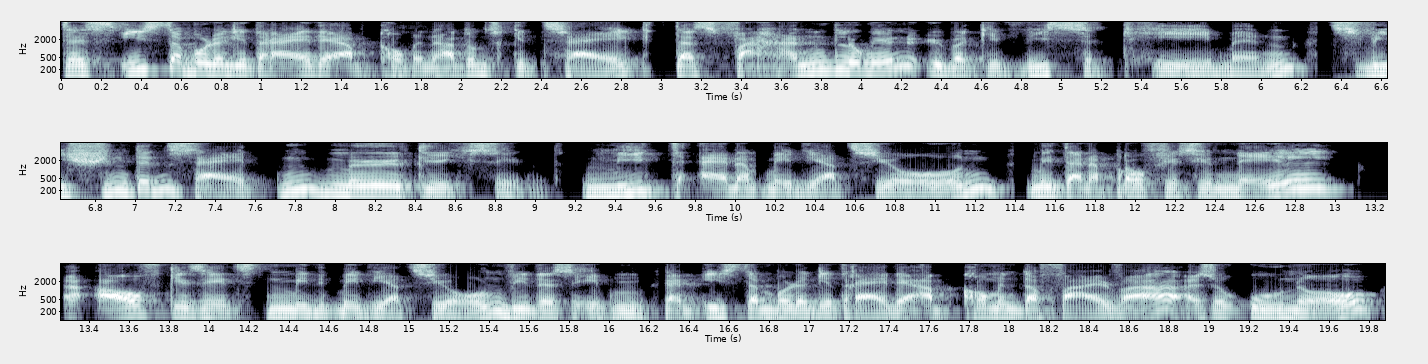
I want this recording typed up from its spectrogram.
Das Istanbuler Getreideabkommen hat uns gezeigt, dass Verhandlungen über gewisse Themen zwischen den Seiten möglich sind. Mit einer Mediation, mit einer professionell aufgesetzten Mediation, wie das eben beim Istanbuler Getreideabkommen der Fall war. Also UNO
